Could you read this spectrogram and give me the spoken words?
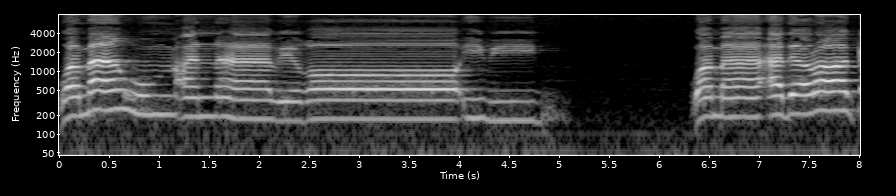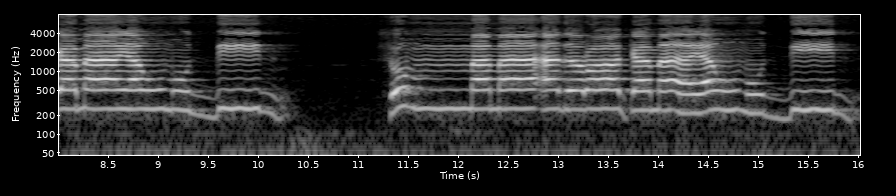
وما هم عنها بغائبين وما أدراك ما يوم الدين ثم ما أدراك ما يوم الدين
